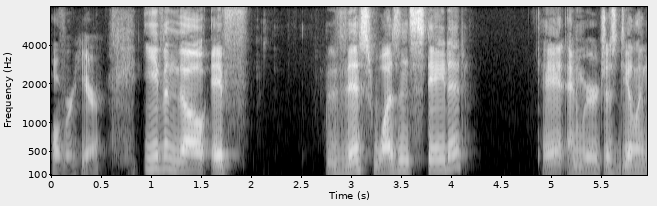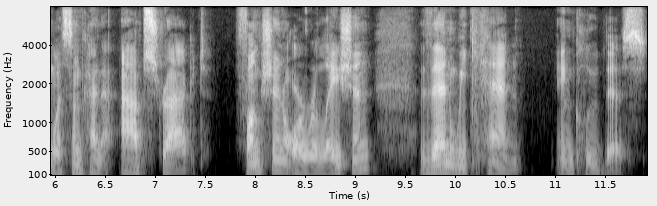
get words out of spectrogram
over here. Even though if this wasn't stated, okay, and we are just dealing with some kind of abstract function or relation, then we can include this.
